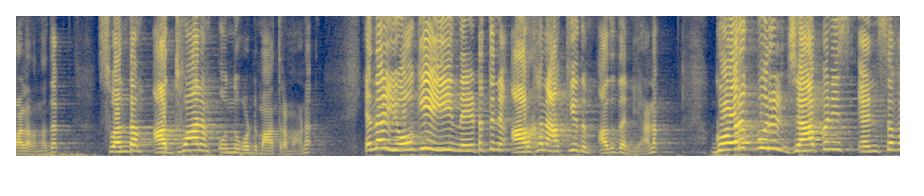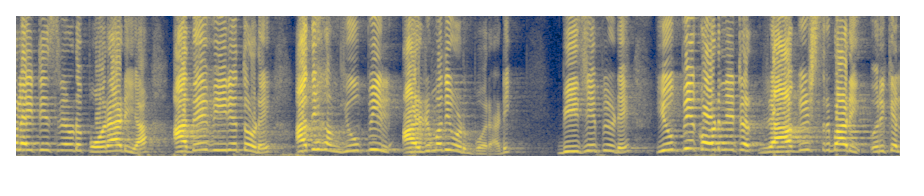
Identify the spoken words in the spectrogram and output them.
വളർന്നത്. സ്വന്തം അധ്വാനം ഒന്നുകൊണ്ട് മാത്രമാണ്. എന്നാൽ യോഗിയെ ഈ നേട്ടത്തിന് അർഹനാക്കിയതും അതുതന്നെയാണ് ഗോരഖ്പൂരിൽ ജാപ്പനീസ് എൻസഫലൈറ്റീസിനോട് പോരാടിയ അതേ വീര്യത്തോടെ അദ്ദേഹം യു പിയിൽ അഴിമതിയോടും പോരാടി. ബി ജെ പിയുടെ U P coordinator Rakesh Tripathi ഒരിക്കൽ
